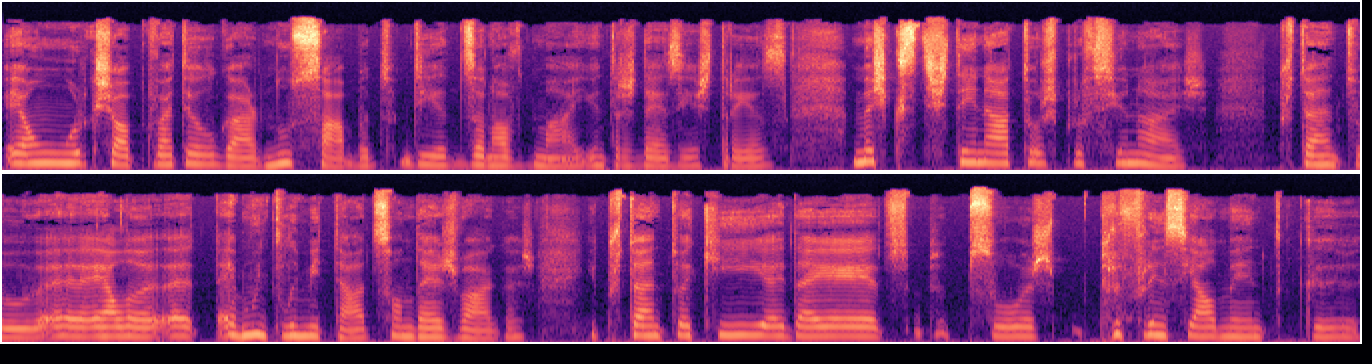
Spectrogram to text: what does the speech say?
é um workshop que vai ter lugar no sábado, dia 19 de maio, entre as 10 e as 13, mas que se destina a atores profissionais. Portanto, eh, ela eh, é muito limitado, são 10 vagas. E, portanto, aqui a ideia é pessoas preferencialmente que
